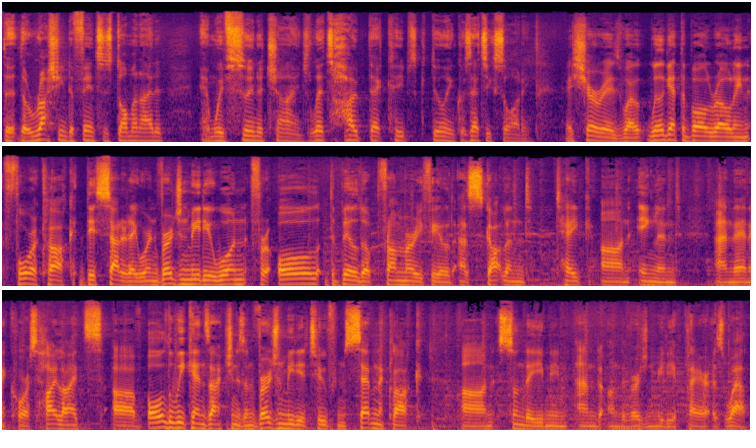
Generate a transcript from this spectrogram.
The, the rushing defence has dominated and we've seen a change. Let's hope that keeps doing because that's exciting. It sure is. Well, we'll get the ball rolling. Four o'clock this Saturday. We're in Virgin Media One for all the build up from Murrayfield as Scotland take on England. And then, of course, highlights of all the weekend's action is on Virgin Media 2 from 7 o'clock on Sunday evening and on the Virgin Media player as well.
